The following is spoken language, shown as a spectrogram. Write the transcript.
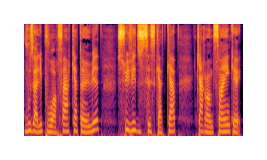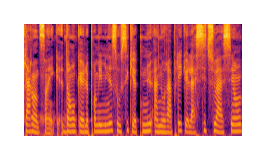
vous allez pouvoir faire 418 suivi du 644-4545. Donc, le premier ministre aussi qui a tenu à nous rappeler que la situation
